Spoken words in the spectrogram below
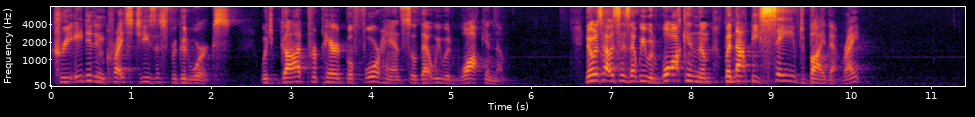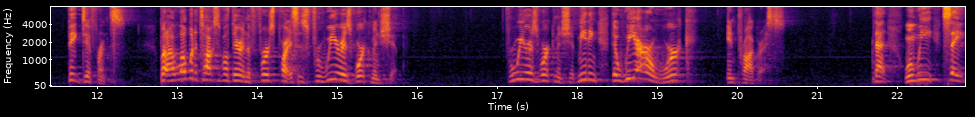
created in Christ Jesus for good works, which God prepared beforehand so that we would walk in them. Notice how it says that we would walk in them, but not be saved by them, right? Big difference. But I love what it talks about there in the first part. It says, For we are his workmanship. For we are his workmanship, meaning that we are a work in progress. That when we say,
